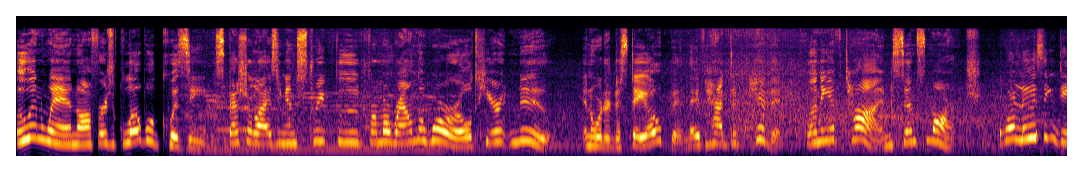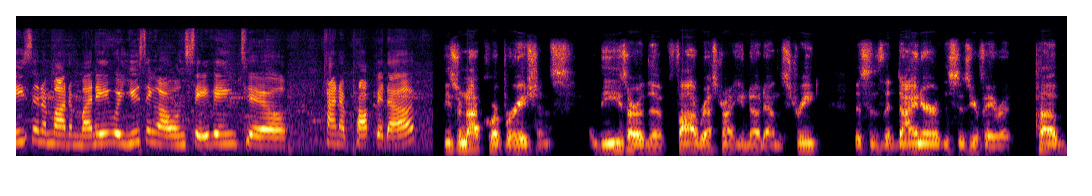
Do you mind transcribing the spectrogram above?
U Win offers global cuisine, specializing in street food from around the world here at Nue. In order to stay open, they've had to pivot plenty of times since March. We're losing decent amount of money. We're using our own saving to kind of prop it up. These are not corporations. These are the pho restaurant you know down the street. This is the diner. This is your favorite pub.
